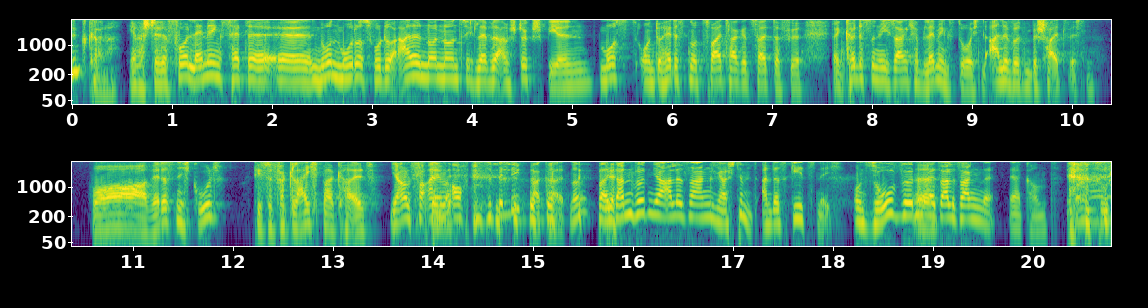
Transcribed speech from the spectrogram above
Nimmt keiner. Ja, aber stell dir vor, Lemmings hätte äh, nur einen Modus, wo du alle 99 Level am Stück spielen musst und du hättest nur zwei Tage Zeit dafür. Dann könntest du nämlich sagen, ich habe Lemmings durch und alle würden Bescheid wissen. Boah, wäre das nicht gut? Diese Vergleichbarkeit. Ja, und vor allem auch diese Belegbarkeit, ne? Weil ja. dann würden ja alle sagen, ja stimmt, anders geht's nicht. Und so würden ja. jetzt alle sagen, ne, ja komm, zwei,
